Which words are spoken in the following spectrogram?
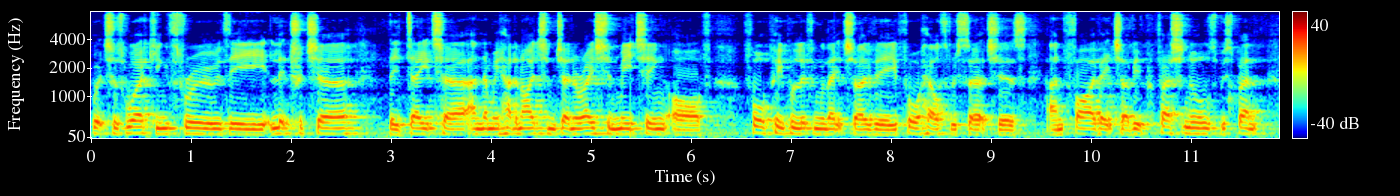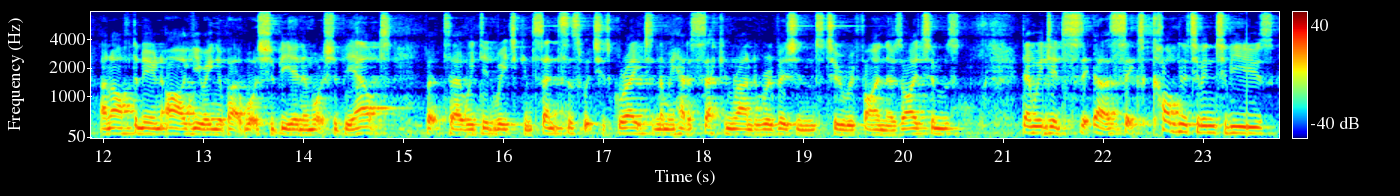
which was working through the literature, the data, and then we had an item generation meeting of four people living with HIV, four health researchers, and five HIV professionals. We spent an afternoon arguing about what should be in and what should be out but uh, we did reach consensus, which is great. And then we had a second round of revisions to refine those items. Then we did uh, six cognitive interviews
